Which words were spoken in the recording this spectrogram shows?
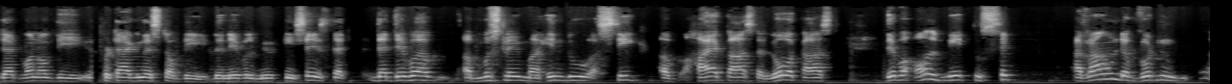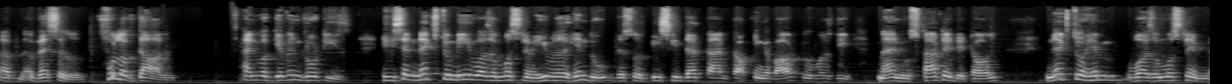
that one of the protagonists of the, the naval mutiny says that, that there were a Muslim, a Hindu, a Sikh, a higher caste, a lower caste. They were all made to sit around a wooden uh, vessel full of dal and were given rotis He said, next to me was a Muslim. He was a Hindu. This was B.C. Dutt I'm talking about, who was the man who started it all. Next to him was a Muslim.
